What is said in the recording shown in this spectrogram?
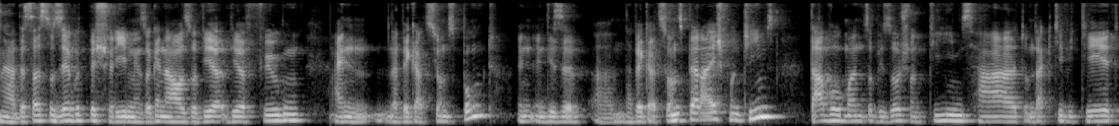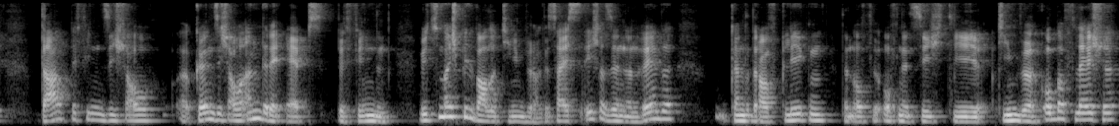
Ja, das hast du sehr gut beschrieben. Also genau, also wir, wir fügen einen Navigationspunkt in, in diesen äh, Navigationsbereich von Teams. Da wo man sowieso schon Teams hat und Aktivität, da befinden sich auch, äh, können sich auch andere Apps befinden, wie zum Beispiel Valo Teamwork. Das heißt, ich als Anwender kann darauf klicken, dann öffnet sich die Teamwork-Oberfläche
